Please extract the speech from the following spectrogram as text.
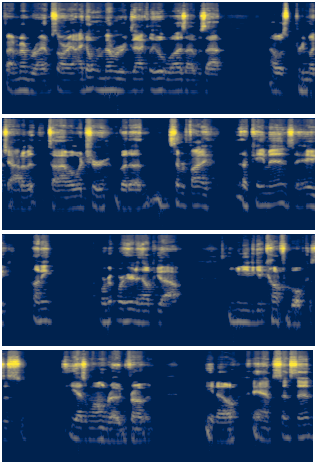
if I remember right. I'm sorry, I don't remember exactly who it was. I was uh, I was pretty much out of it at the time. I wasn't sure, but uh, Semper Fi uh, came in and said, "Hey, honey, we're we're here to help you out. You need to get comfortable because this he has a long road in front of him, you know." And since then,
